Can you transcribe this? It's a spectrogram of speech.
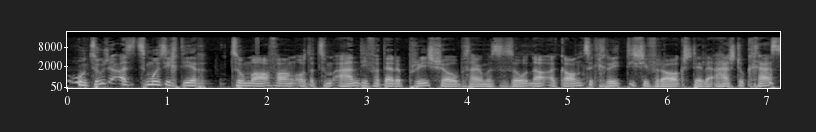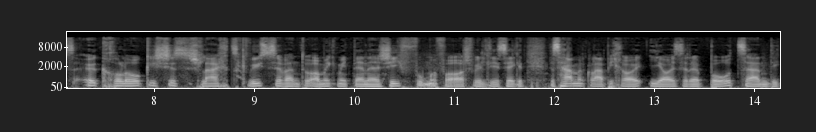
Und sonst, also jetzt muss ich dir zum Anfang oder zum Ende von dieser Pre-Show, sagen wir es so, noch eine ganz kritische Frage stellen. Hast du kein ökologisches schlechtes Gewissen, wenn du mit diesen Schiffen rumfährst? Weil die sagen, das haben wir, glaube ich, in unserer Bootsendung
